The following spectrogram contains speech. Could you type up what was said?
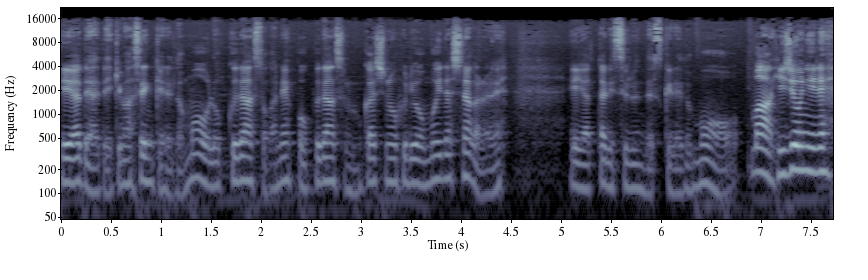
部屋ではできませんけれども、ロックダンスとかね、ポップダンスの昔の振りを思い出しながらね、やったりするんですけれども、まあ非常にね、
